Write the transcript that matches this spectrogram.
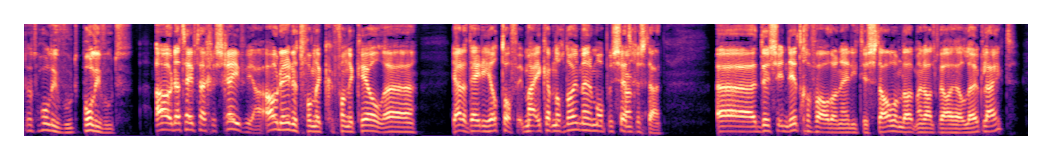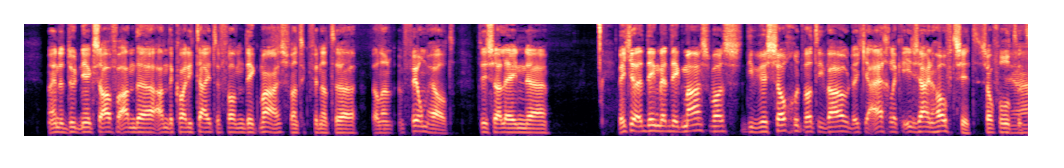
dat Hollywood, Bollywood? Oh, dat heeft hij geschreven, ja. Oh nee, dat vond ik, vond ik heel... ja, dat deed hij heel tof. Maar ik heb nog nooit met hem op een set gestaan. Dus in dit geval dan Eddie Terstal, omdat me dat wel heel leuk lijkt. En dat doet niks af aan de, aan de kwaliteiten van Dick Maas. Want ik vind dat uh, wel een, een, filmheld. Het is alleen... Uh, weet je, het ding met Dick Maas was... die wist zo goed wat hij wou... dat je eigenlijk in zijn hoofd zit. Zo voelt ja, het.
